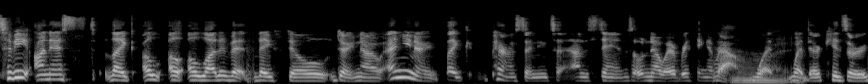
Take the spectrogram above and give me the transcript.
to be honest, like a, a, a, lot of it, they still don't know. And, you know, like parents don't need to understand or know everything about right. what, what their kids are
